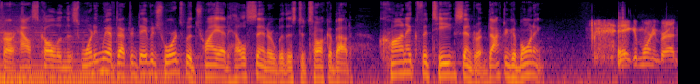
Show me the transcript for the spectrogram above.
for our house call in this morning. We have Dr. David Schwartz with Triad Health Center with us to talk about chronic fatigue syndrome. Doctor, good morning. Hey, good morning, Brad.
